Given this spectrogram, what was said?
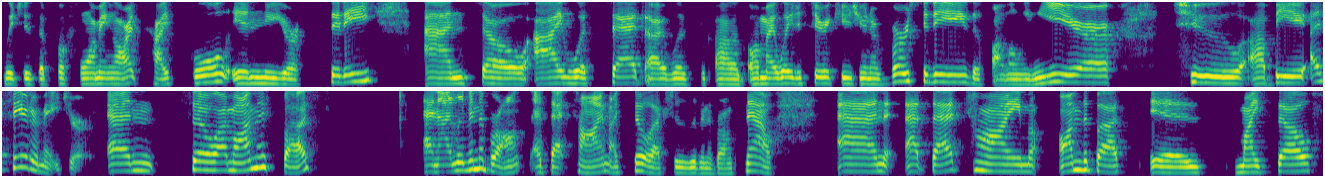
which is a performing arts high school in New York City. And so I was set, I was uh, on my way to Syracuse University the following year to uh, be a theater major. And so I'm on this bus and I live in the Bronx at that time. I still actually live in the Bronx now. And at that time on the bus is myself,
